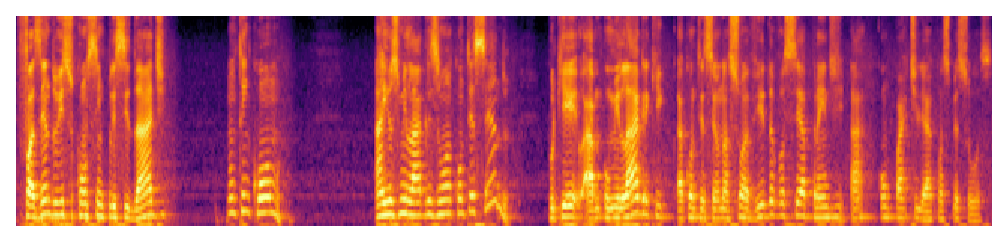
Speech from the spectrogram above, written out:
fazendo isso com simplicidade. Não tem como. Aí os milagres vão acontecendo. Porque a, o milagre que aconteceu na sua vida, você aprende a compartilhar com as pessoas.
